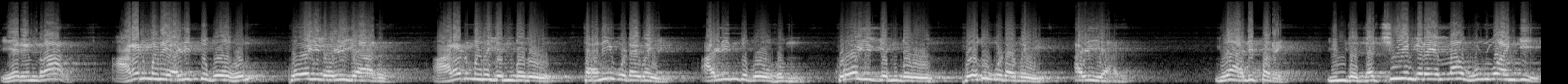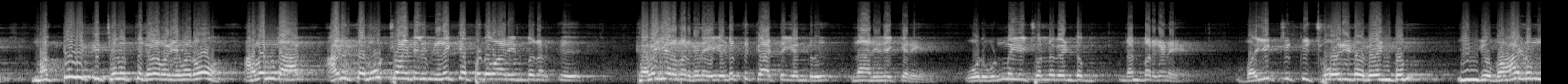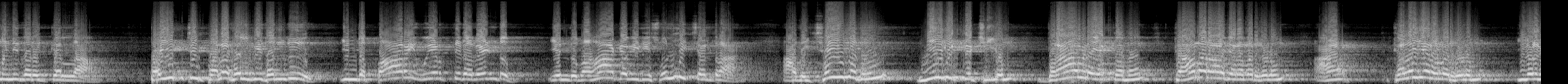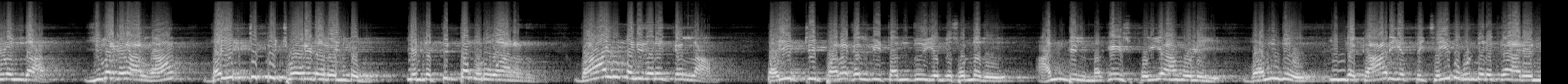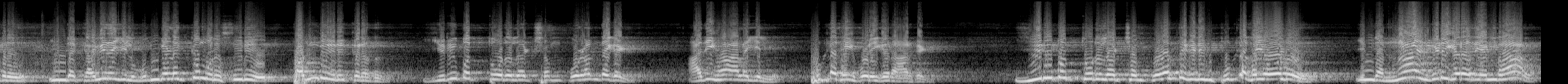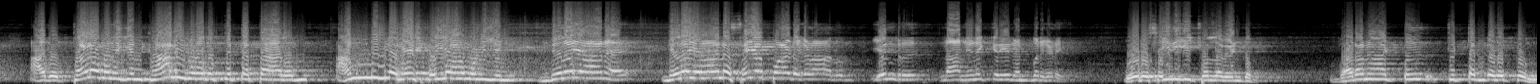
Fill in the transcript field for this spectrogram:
ஏனென்றால் அரண்மனை அழிந்து போகும் கோயில் அழியாது. அரண்மனை என்பது தனி உடைமை அழிந்து போகும் கோயில் என்பது பொது உடைமை அழியாது. இது அடிப்படை. இந்த லட்சியங்களை எல்லாம் உள்வாங்கி மக்களுக்கு செலுத்துகிறவர் எவனோ அவன்தான் அடுத்த நூற்றாண்டிலும் நினைக்கப்படுவார் என்பதற்கு கலைஞர் எடுத்துக்காட்டு என்று நான் நினைக்கிறேன். ஒரு உண்மையை சொல்ல வேண்டும் நண்பர்களே. வயிற்றுக்கு சோரிட வேண்டும் இங்கு வாழும் மனிதருக்கெல்லாம். பயிற்சி பலகல்வி தந்து இந்த பாறை உயர்த்திட வேண்டும் என்று மகாகவிதி சொல்லி சென்றார் அதை செய்தது நீதி கட்சியும் திராவிட இயக்கமும் காமராஜர் அவர்களும் கலைஞர் அவர்களும் இவர்களும் தான் இவர்களால் தான் வயிற்றுக்கு சோரிட வேண்டும். என்ற திட்டம் உருவானது. வாழும் மனிதருக்கெல்லாம் பயிற்சி பலகல்வி தந்து என்று சொன்னது அன்பில் மகேஷ் பொய்யாமொழி வந்து இந்த காரியத்தை செய்து கொண்டிருக்கிறார் என்று இந்த கவிதையில் உங்களுக்கும் ஒரு சிறு பங்கு இருக்கிறது. இருபத்தொரு லட்சம் குழந்தைகள் அதிகாலையில் புன்னகை புரிகிறார்கள். இருபத்தொரு லட்சம் குழந்தைகளின் புன்னகையோடு இந்த நாள் விடுகிறது என்றால் அது தளபதியின் காலை உணவு திட்டத்தாலும் அன்பில் மகேஷ் பொய்யாமொழியின் நிலையான நிலையான செயல்பாடுகளாலும் என்று நான் நினைக்கிறேன் நண்பர்களே. ஒரு செய்தியை சொல்ல வேண்டும். வடநாட்டு திட்டங்களுக்கும்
